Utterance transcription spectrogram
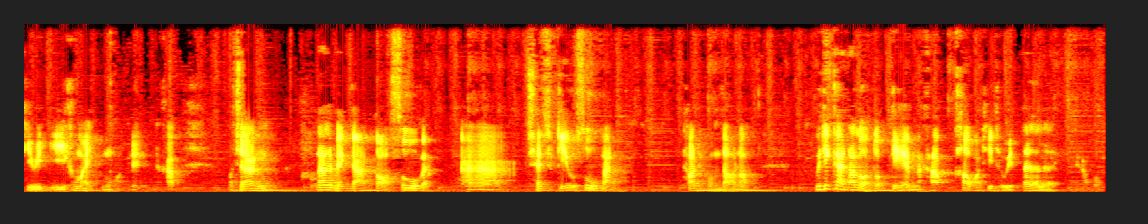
PVE เข้ามาอีกหมวดหนึ่งนะครับ เพราะฉะนั้นน่าจะเป็นการต่อสู้แบบอ่าใช้สกิลสู้กัน เท่าที่ผมเดาเนาะวิธีการดาวน์โหลดตัวเกมนะครับ เข้ามาที่ Twitter เลยนะครับผม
